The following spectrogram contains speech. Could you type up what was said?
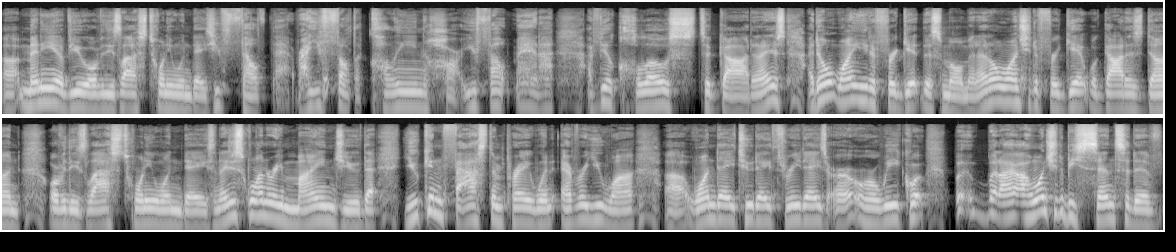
uh, many of you over these last 21 days, you felt that, right? You felt a clean heart. You felt, man, I, I feel close to God. And I just, I don't want you to forget this moment. I don't want you to forget what God has done over these last 21 days. And I just want to remind you that you can fast and pray whenever you want uh, one day, two day, three days, or, or a week. But, but I, I want you to be sensitive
